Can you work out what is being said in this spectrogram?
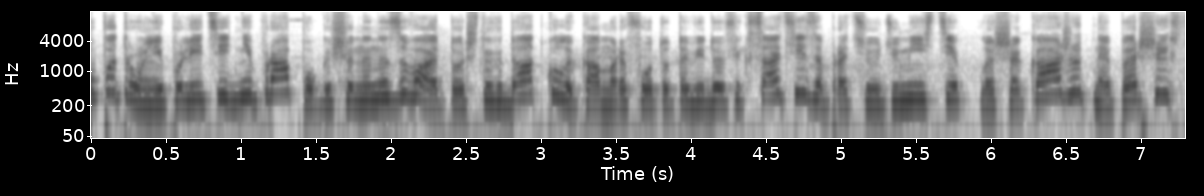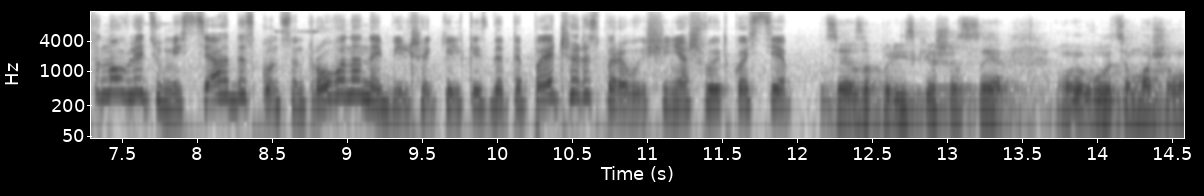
у патрульній поліції Дніпра поки що не називають точних дат, коли камери фото та відеофіксації запрацюють у місті. Лише кажуть, найперше їх встановлять у місцях, де сконцентрована найбільша кількість ДТП через перевищення швидкості. Це Запорізьке шосе, е, вулиця Маршала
